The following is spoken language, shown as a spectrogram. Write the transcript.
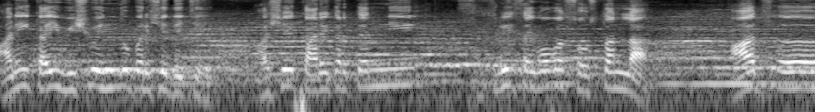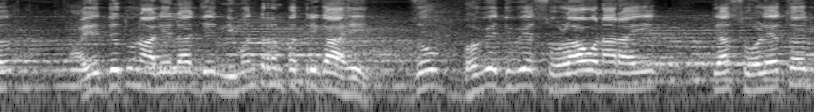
आणि काही विश्व हिंदू परिषदेचे असे कार्यकर्त्यांनी श्री साईबाबा संस्थानला आज अयोध्येतून आलेला जे निमंत्रण पत्रिका आहे जो भव्य दिव्य सोहळा होणार आहे त्या सोहळ्याचं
